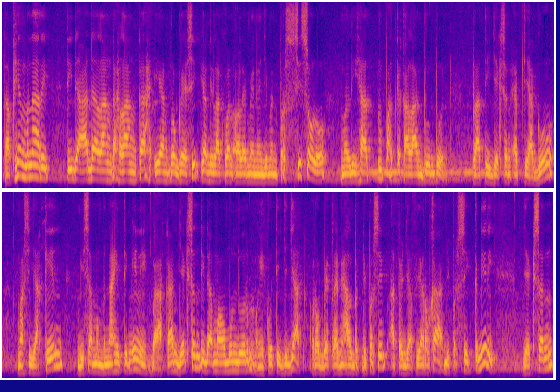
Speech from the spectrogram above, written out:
Tapi yang menarik, tidak ada langkah-langkah yang progresif yang dilakukan oleh manajemen Persis Solo melihat empat kekalahan beruntun. Pelatih Jackson F. Tiago masih yakin bisa membenahi tim ini. Bahkan Jackson tidak mau mundur mengikuti jejak Robert Rene Albert di Persib atau Javier Roca di Persik Kediri. Jackson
